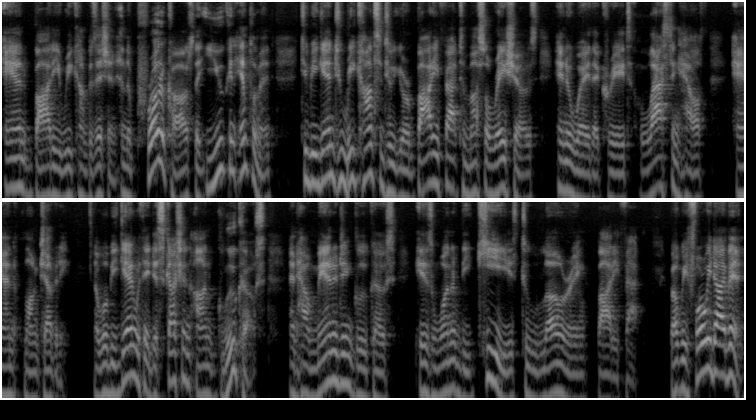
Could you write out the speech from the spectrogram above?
and body recomposition and the protocols that you can implement to begin to reconstitute your body fat to muscle ratios in a way that creates lasting health and longevity. Now, we'll begin with a discussion on glucose and how managing glucose is one of the keys to lowering body fat. But before we dive in,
